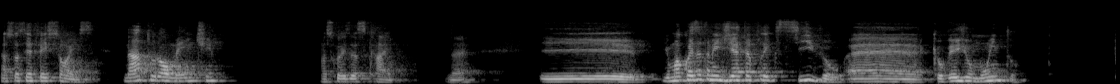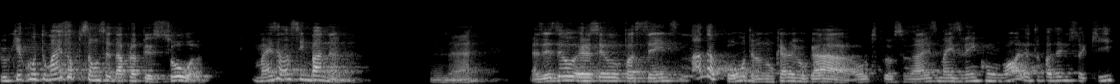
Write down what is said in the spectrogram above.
nas suas refeições. Naturalmente, as coisas caem, né? E, e uma coisa também de dieta flexível, é, que eu vejo muito, porque quanto mais opção você dá para a pessoa, mais ela se embanana, uhum. né? Às vezes eu, eu recebo pacientes, nada contra, não quero julgar outros profissionais, mas vem com, olha, eu tô fazendo isso aqui.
